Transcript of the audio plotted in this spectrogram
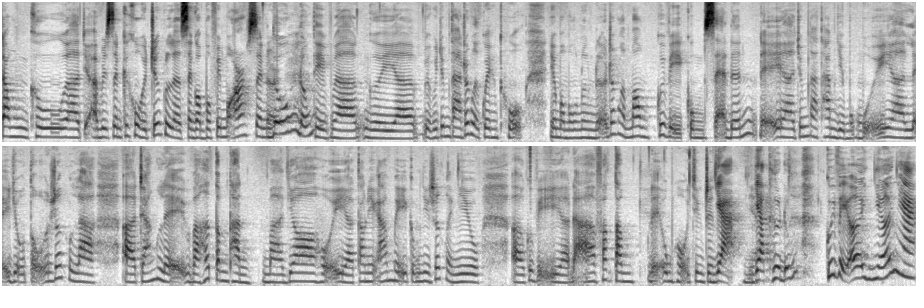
Trong khu uh, Abington, cái khu hồi trước là Sài Gòn Performing Arts Center. Đúng, đúng. Thì uh, người uh, của chúng ta rất là quen thuộc. Nhưng mà một lần nữa rất là mong quý vị cùng sẽ đến để uh, chúng ta tham dự một buổi uh, lễ dỗ tổ rất là uh, tráng lệ và hết tâm thành mà do Hội uh, Cao niên Á Mỹ cũng như rất là nhiều uh, quý vị uh, đã phát tâm để ủng hộ chương trình. Dạ, dạ, dạ thưa đúng. Quý vị ơi nhớ nha,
